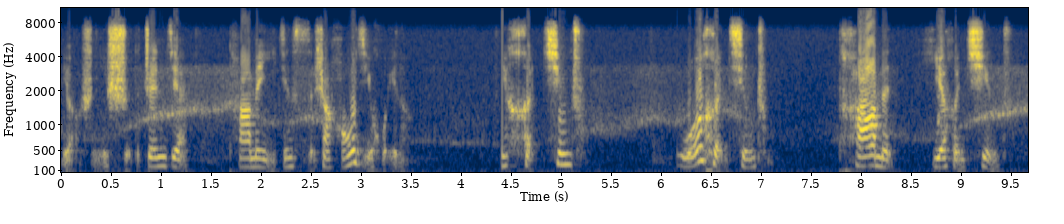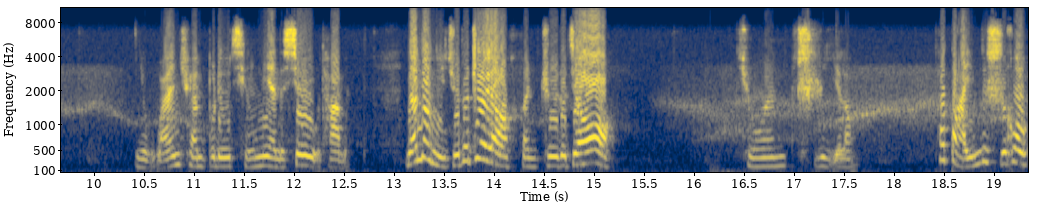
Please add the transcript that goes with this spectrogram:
要是你使的真剑，他们已经死上好几回了。你很清楚，我很清楚，他们也很清楚。你完全不留情面的羞辱他们，难道你觉得这样很值得骄傲？琼恩迟疑了，他打赢的时候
